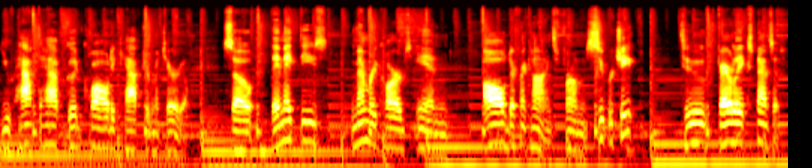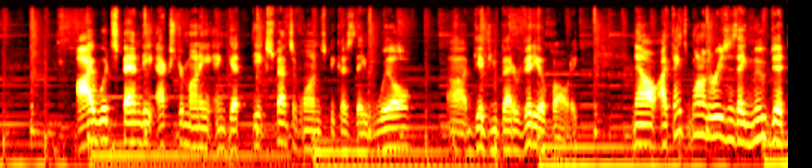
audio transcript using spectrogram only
you have to have good quality capture material. So they make these memory cards in all different kinds, from super cheap to fairly expensive. I would spend the extra money and get the expensive ones because they will uh, give you better video quality. Now, I think one of the reasons they moved it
